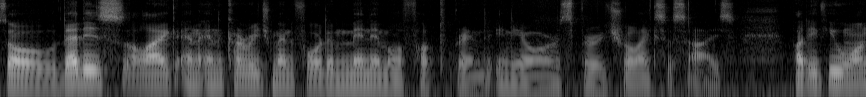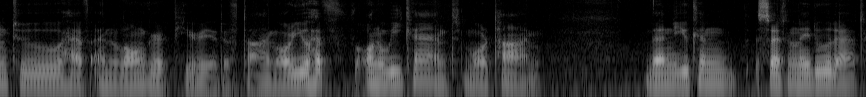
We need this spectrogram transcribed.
So that is like an encouragement for the minimal footprint in your spiritual exercise. But if you want to have a longer period of time, or you have on a weekend more time, then you can certainly do that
